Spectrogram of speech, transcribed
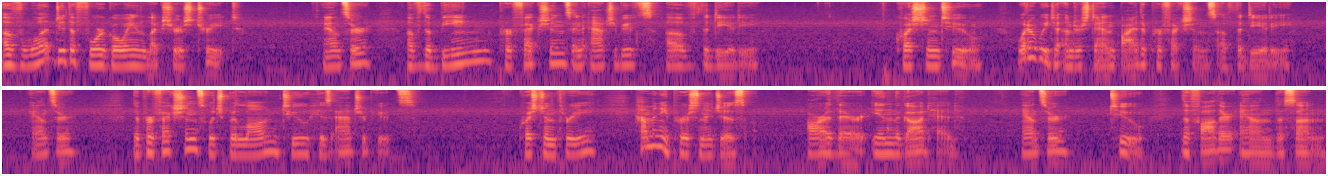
Of what do the foregoing lectures treat? Answer. Of the being, perfections, and attributes of the deity. Question 2. What are we to understand by the perfections of the deity? Answer. The perfections which belong to his attributes. Question 3. How many personages are there in the Godhead? Answer 2. The Father and the Son.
